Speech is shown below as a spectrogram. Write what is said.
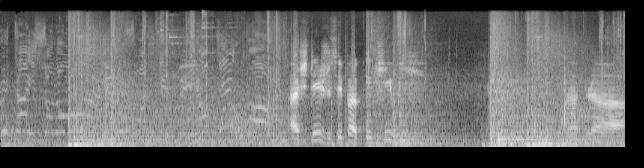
Putain, ils sont nombreux Ils nous ont acheté ce pays entier ou quoi? Acheter, je sais pas, conquis, oui. Hop là.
